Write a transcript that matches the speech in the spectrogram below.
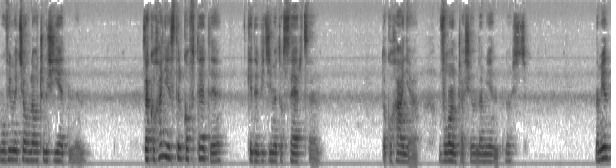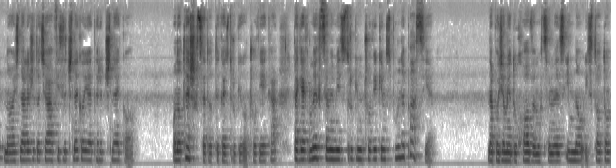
Mówimy ciągle o czymś jednym. Zakochanie jest tylko wtedy, kiedy widzimy to sercem, do kochania włącza się namiętność. Namiętność należy do ciała fizycznego i eterycznego. Ono też chce dotykać drugiego człowieka, tak jak my chcemy mieć z drugim człowiekiem wspólne pasje. Na poziomie duchowym chcemy z inną istotą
